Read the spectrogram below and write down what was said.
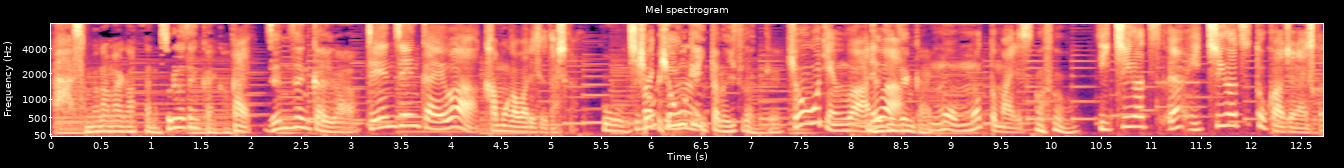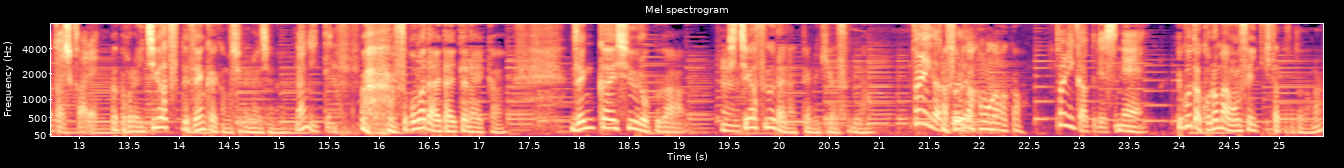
あそんな名前があったのそれが前回かはい。前々回が前々回は鴨川ですよ、確か。お千葉県兵兵庫県行ったのいつだっけ？兵庫県は、あれはもうもっと前です。あそう。1月、え ?1 月とかじゃないですか、確かあれ。だってほら1月って前回かもしれないじゃない？何言ってんの？そこまで間空いてないか。前回収録がうん。7月ぐらいだったような気がするな、とにかあそれがく、鴨川か。とにかくですね、ってことはこの前温泉行ってきたってことだな。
